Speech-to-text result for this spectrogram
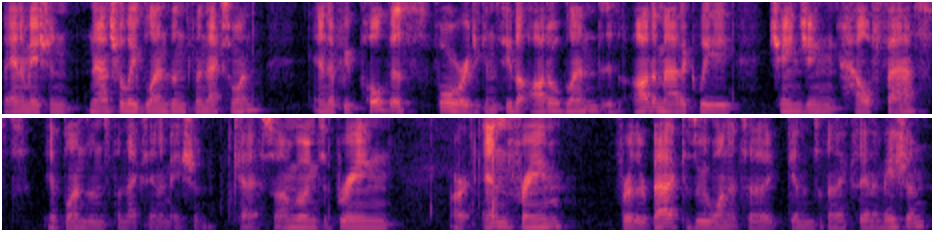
the animation naturally blends into the next one. And if we pull this forward, you can see the auto blend is automatically changing how fast it blends into the next animation. Okay, so I'm going to bring our end frame further back because we want it to get into the next animation.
